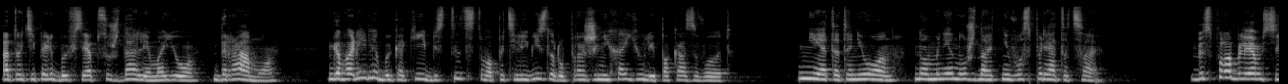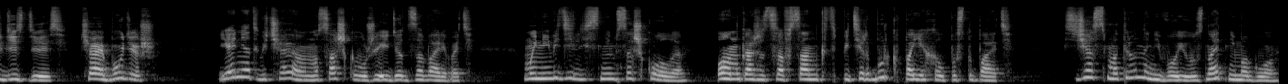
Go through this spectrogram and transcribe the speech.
А то теперь бы все обсуждали мою драму. Говорили бы, какие бесстыдства по телевизору про жениха Юли показывают. Нет, это не он, но мне нужно от него спрятаться. Без проблем, сиди здесь. Чай будешь? Я не отвечаю, но Сашка уже идет заваривать. Мы не виделись с ним со школы. Он, кажется, в Санкт-Петербург поехал поступать. Сейчас смотрю на него и узнать не могу.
